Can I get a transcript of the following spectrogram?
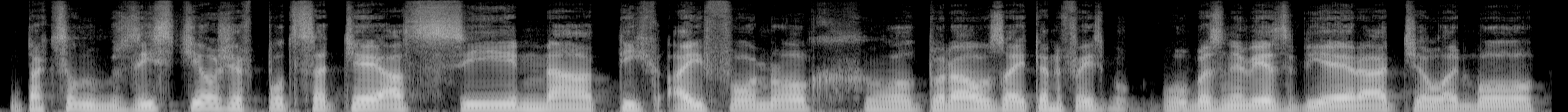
Tak som zistil, že v podstate asi na tých iPhonech eh, to naozaj ten Facebook vôbec nevie zbierať, lebo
